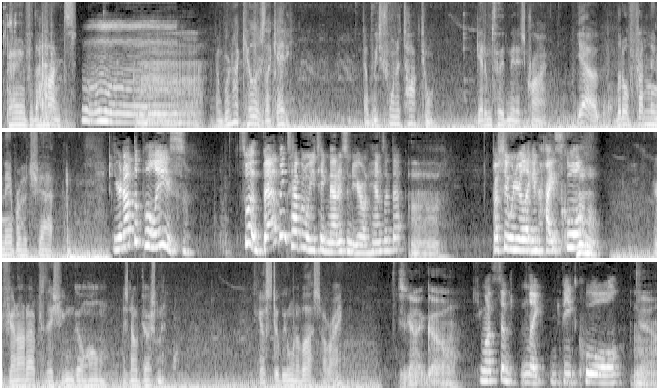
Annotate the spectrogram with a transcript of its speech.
preparing for the hunt. Hmm. And we're not killers like Eddie. And we just want to talk to him, get him to admit his crime. Yeah, little friendly neighborhood chat. You're not the police. So what, bad things happen when you take matters into your own hands like that? Mm-hmm. Especially when you're like in high school. If you're not up to this, you can go home. There's no judgment. You'll still be one of us, all right? He's gonna go. he wants to like be cool. Yeah.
